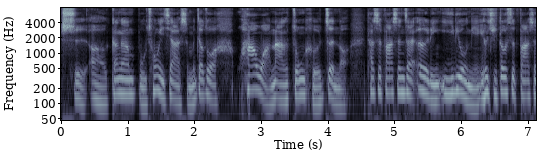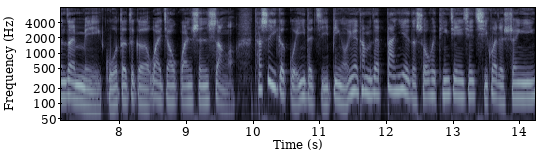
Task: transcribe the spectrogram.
是。呃，刚刚补充一下，什么叫做哈瓦那综合症哦？它是发生在二零一六年，尤其都是发生在美国的这个外交官身上哦。它是一个诡异的疾病哦，因为他们在半夜的时候会听见一些奇怪的声音，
